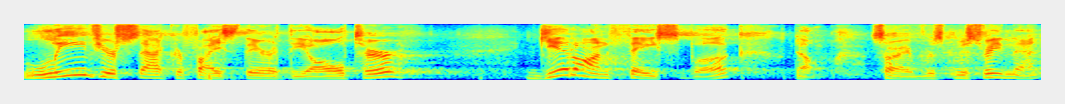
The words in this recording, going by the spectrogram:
leave your sacrifice there at the altar get on Facebook. No, sorry, I was misreading that.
